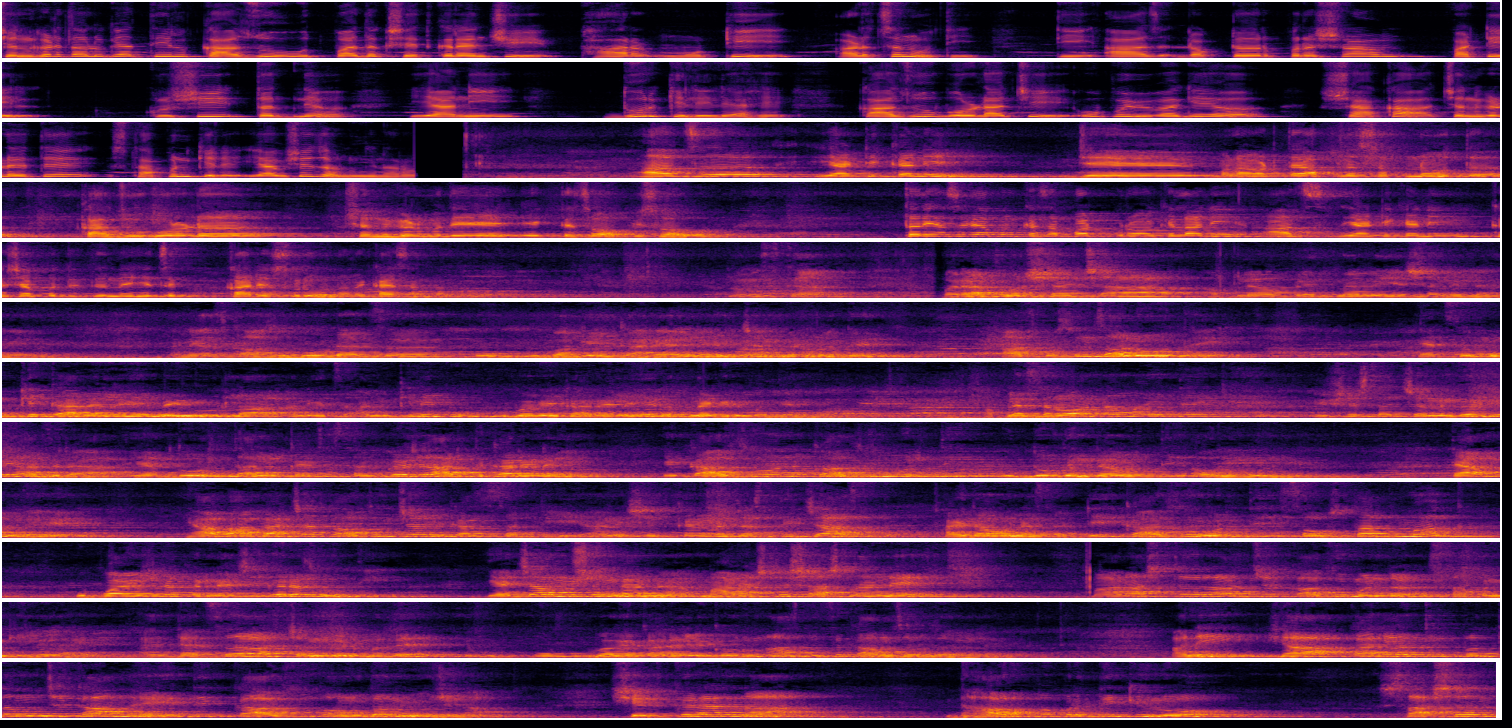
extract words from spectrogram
चंदगड तालुक्यातील काजू उत्पादक शेतकऱ्यांची फार मोठी अडचण होती. ती आज डॉक्टर परशुराम पाटील कृषी तज्ज्ञ यांनी दूर केलेली आहे. काजू बोर्डाची उपविभागीय शाखा चंदगड येथे स्थापन केले. याविषयी जाणून घेणार आहोत. आज या ठिकाणी जे मला वाटतं आपलं स्वप्न होतं काजू बोर्ड चंदगडमध्ये एक त्याचं ऑफिस व्हावं. तर यासाठी आपण कसा पाठपुरावा केला आणि आज या ठिकाणी कशा पद्धतीने ह्याचं कार्य सुरू होणार आहे? काय सांगाल? नमस्कार. बऱ्याच वर्षाच्या आपल्या प्रयत्नाने यश आलेलं आहे. आणि आज काजू बोर्डाचं उपविभागीय कार्यालय चंदगडमध्ये आजपासून चालू होत आहे. याचं मुख्य कार्यालय हे बेंगळूरला आणि याचं आणखीन एक उपविभागीय कार्यालय हे रत्नागिरीमध्ये आहे. आपल्या सर्वांना माहीत आहे की विशेषतः चंदगड आणि आजरा या दोन तालुक्याचं सगळं जे अर्थकारण आहे हे काजू आणि काजूवरती उद्योगधंद्यावरती अवलंबून आहे. त्यामुळे ह्या भागाच्या काजूच्या विकासासाठी आणि शेतकऱ्यांना जास्तीत जास्त फायदा होण्यासाठी काजूवरती संस्थात्मक उपाययोजना करण्याची गरज होती. याच्या अनुषंगानं महाराष्ट्र शासनाने महाराष्ट्र राज्य काजू मंडळ स्थापन केलेलं आहे आणि त्याचं आज चंदगडमध्ये उप उपविभागीय कार्यालय करून आज त्याचं काम चालू झालेलं आहे. आणि ह्या कार्यालयातून प्रथम जे काम आहे ते काजू अनुदान योजना. शेतकऱ्यांना दहा रुपये प्रति किलो शासन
